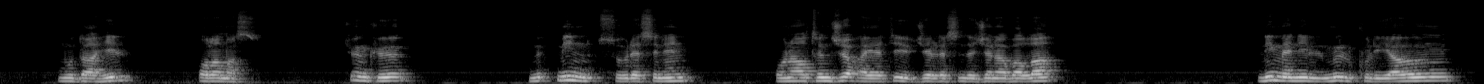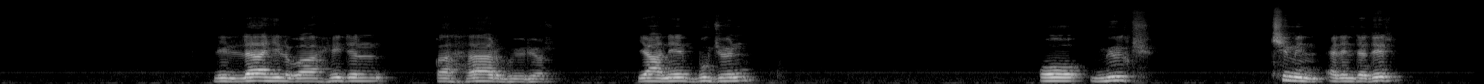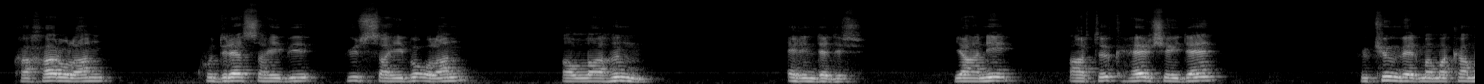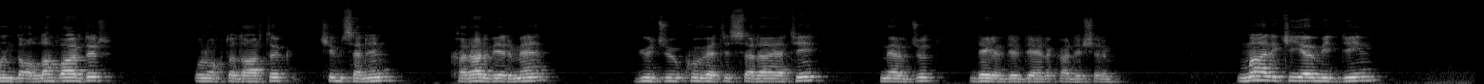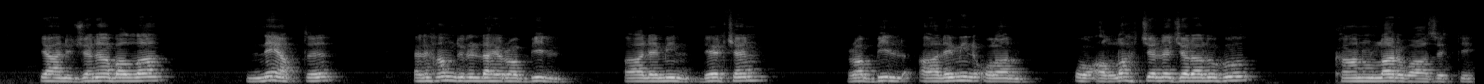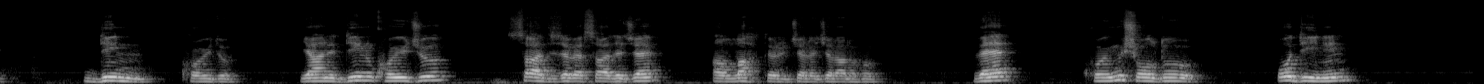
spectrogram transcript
Mudahil olamaz. Çünkü Mü'min suresinin 16. ayeti cellesinde Cenab-ı Allah limenil mülkül yevm lillahil vahidil kahhar buyuruyor. Yani bugün o mülk kimin elindedir? Kahhar olan, kudret sahibi, güç sahibi olan Allah'ın elindedir. Yani artık her şeyde hüküm verme makamında Allah vardır. Bu noktada artık kimsenin karar verme gücü, kuvveti, salayeti mevcut değildir değerli kardeşlerim. Maliki yevmiddin yani Cenab-ı Allah ne yaptı? Elhamdülillahi Rabbil alemin derken Rabbil alemin olan o Allah Celle Celaluhu kanunlar vaaz etti. Din koydu. Yani din koyucu sadece ve sadece Allah'tır Celle Celaluhu. Ve koymuş olduğu o dinin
